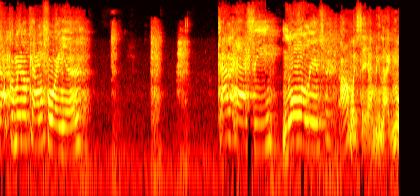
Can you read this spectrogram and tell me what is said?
Sacramento, California, Tallahassee, New Orleans. I mean like New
